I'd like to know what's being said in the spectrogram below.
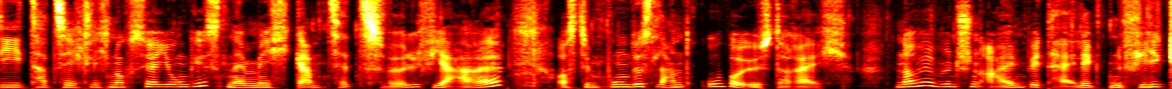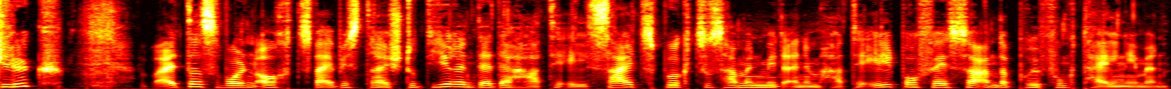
die tatsächlich noch sehr jung ist, nämlich ganze zwölf Jahre aus dem Bundesland Oberösterreich. Na, wir wünschen allen Beteiligten viel Glück. Weiters wollen auch zwei bis drei Studierende der HTL Salzburg zusammen mit einem HTL-Professor an der Prüfung teilnehmen.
